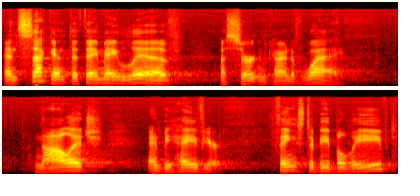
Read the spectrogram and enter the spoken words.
and second, that they may live a certain kind of way. Knowledge and behavior, things to be believed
